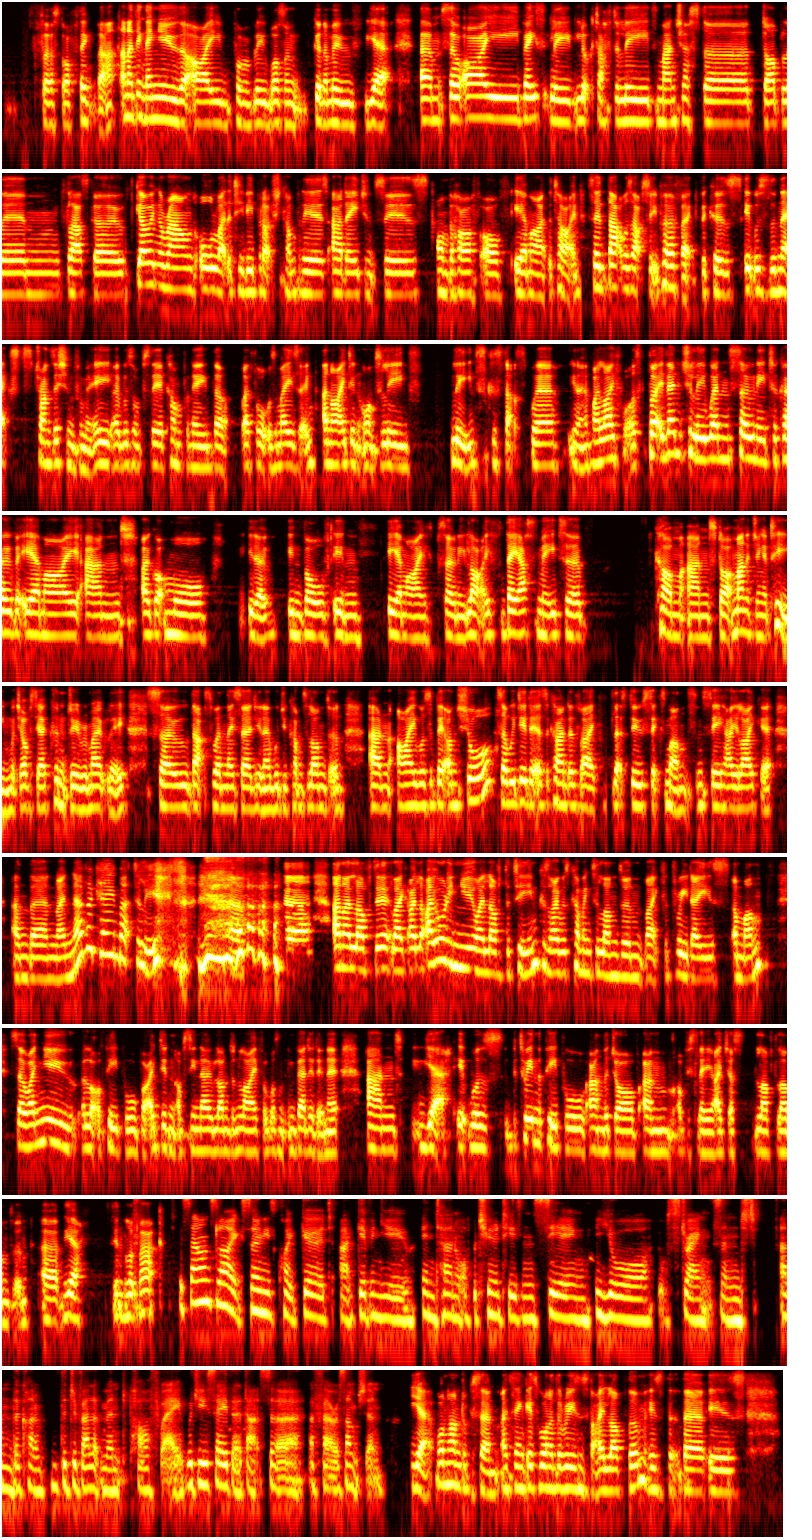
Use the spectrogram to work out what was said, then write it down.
first off think that. And I think they knew that I probably wasn't going to move yet. Um, so I basically looked after Leeds, Manchester, Dublin, Glasgow, going around all like the TV production companies, ad agencies on behalf of EMI at the time. So that was absolutely perfect because it was the next transition for me. It was obviously a company that I thought was amazing and I didn't want to leave Leeds because that's where you know my life was. But eventually, when Sony took over EMI and I got more, you know, involved in EMI Sony life, they asked me to come and start managing a team, which obviously I couldn't do remotely. So that's when they said, you know, would you come to London? And I was a bit unsure. So we did it as a kind of like, let's do six months and see how you like it. And then I never came back to Leeds. um, uh, and I loved it. Like I, I already knew I loved the team because I was coming to London like for three days a month. So I knew a lot of people, but I didn't obviously know London life. I wasn't embedded in it. And yeah, it was between the people and the job and obviously obviously I just loved London. Uh, yeah, didn't look back. It sounds like Sony's quite good at giving you internal opportunities and seeing your, your strengths and and the kind of the development pathway. Would you say that that's a, a fair assumption? Yeah, 100%. I think it's one of the reasons that I love them is that there is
